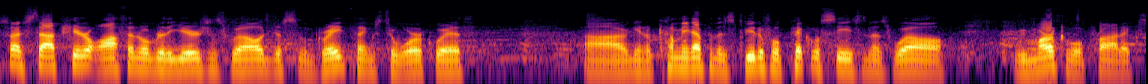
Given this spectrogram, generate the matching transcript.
So I've stopped here often over the years as well, just some great things to work with. Uh, you know, coming up in this beautiful pickle season as well, remarkable products.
